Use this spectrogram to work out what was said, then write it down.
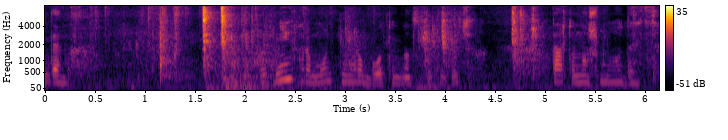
Йдемо. Одні ремонтні роботи у нас тут ідуть. Тато наш молодець.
